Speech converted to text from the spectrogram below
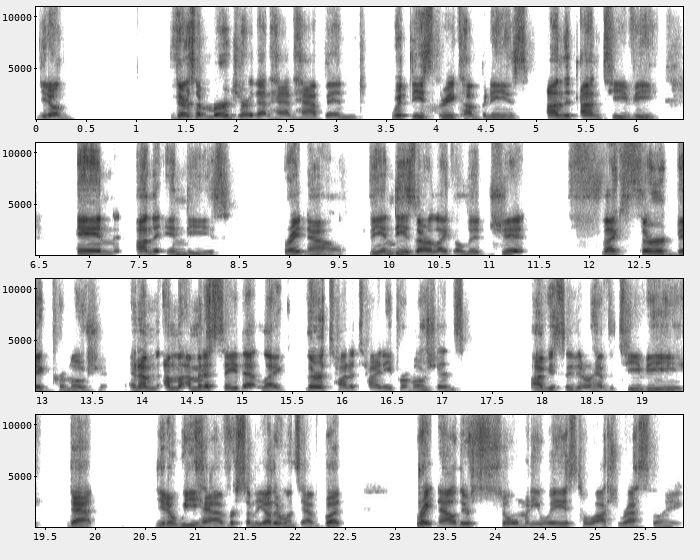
you know, there's a merger that had happened with these three companies on the on TV. In on the indies right now, the indies are like a legit like third big promotion. And I'm I'm I'm gonna say that like there are a ton of tiny promotions. Obviously, they don't have the TV that you know we have or some of the other ones have, but right now there's so many ways to watch wrestling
